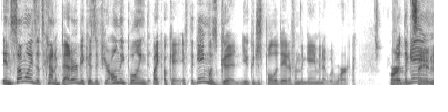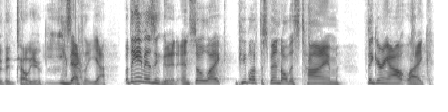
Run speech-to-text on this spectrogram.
in some ways it's kind of better because if you're only pulling like, okay, if the game was good, you could just pull the data from the game and it would work. Or But it the would say it game- or they'd tell you. Exactly, yeah. But the game isn't good. And so like people have to spend all this time figuring out like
